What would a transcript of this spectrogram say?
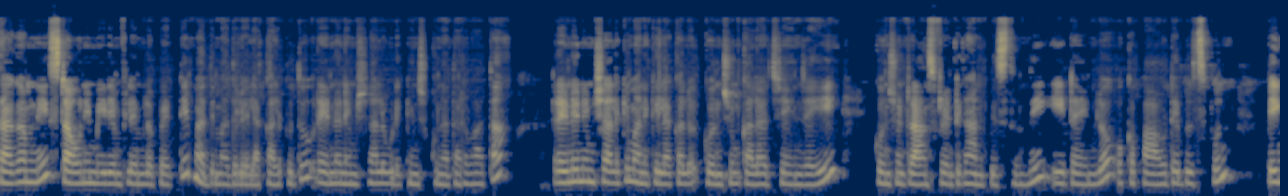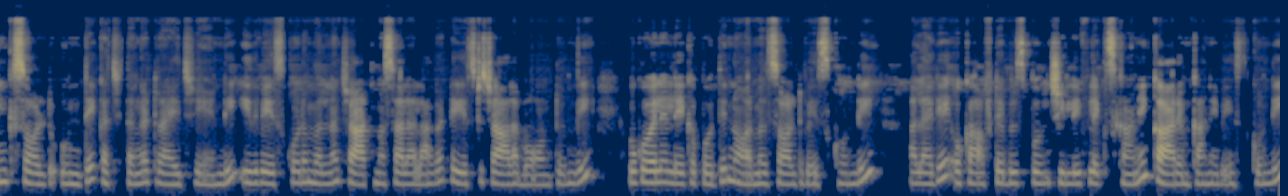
సగంని స్టవ్ని మీడియం ఫ్లేమ్లో పెట్టి మధ్య మధ్యలో ఇలా కలుపుతూ రెండు నిమిషాలు ఉడికించుకున్న తర్వాత రెండు నిమిషాలకి మనకి ఇలా కల కొంచెం కలర్ చేంజ్ అయ్యి కొంచెం ట్రాన్స్పరెంట్గా అనిపిస్తుంది. ఈ టైంలో ఒక పావు టేబుల్ స్పూన్ పింక్ సాల్ట్ ఉంటే ఖచ్చితంగా ట్రై చేయండి. ఇది వేసుకోవడం వలన చాట్ మసాలా లాగా టేస్ట్ చాలా బాగుంటుంది. ఒకవేళ లేకపోతే నార్మల్ సాల్ట్ వేసుకోండి. అలాగే ఒక హాఫ్ టేబుల్ స్పూన్ చిల్లీ ఫ్లేక్స్ కానీ కారం కానీ వేసుకోండి.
